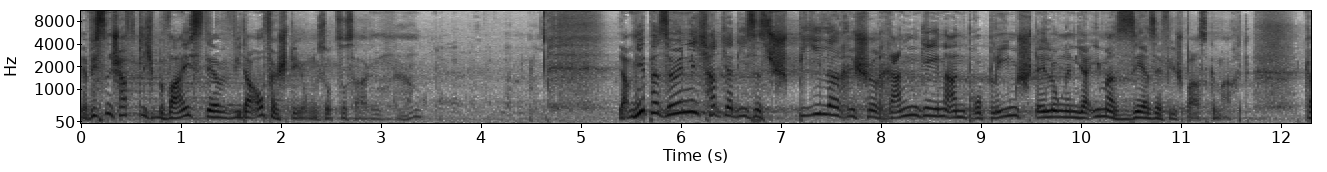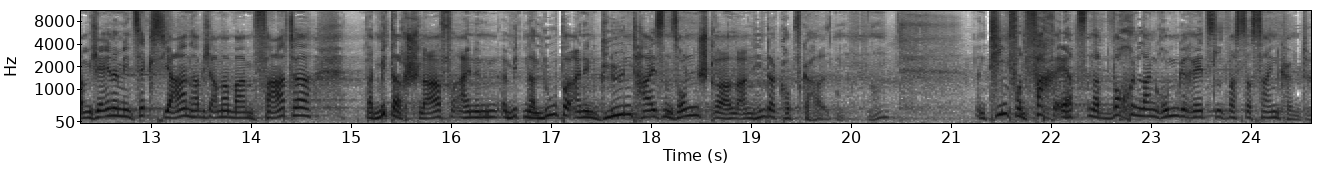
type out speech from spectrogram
Der wissenschaftliche Beweis der Wiederauferstehung sozusagen. Ja. Ja, mir persönlich hat ja dieses spielerische Rangehen an Problemstellungen ja immer sehr, sehr viel Spaß gemacht. Ich kann mich erinnern, mit sechs Jahren habe ich einmal meinem Vater beim Mittagsschlaf einen, mit einer Lupe einen glühend heißen Sonnenstrahl an den Hinterkopf gehalten. Ein Team von Fachärzten hat wochenlang rumgerätselt, was das sein könnte.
